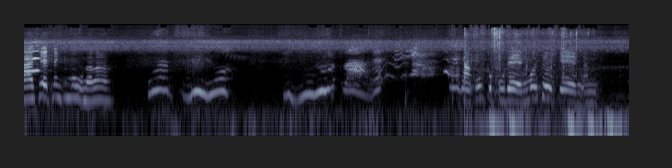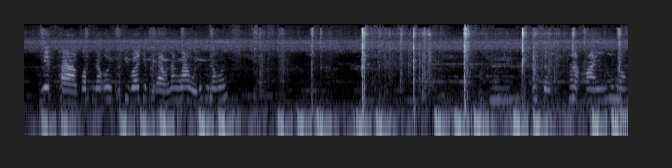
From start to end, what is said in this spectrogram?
าเช็ดในขี้มูกนั่นน่ะหนักกุ้งกับปูแดงเมื่อเชื่อแกงอันเฮ็ดทาก็พี่น้องเอ้ยคิดว่าจะไปเอานั่งเล่าไว้ด้วยพี่น้องเอ้ยอื้อหือไปเจอหาไม้พี่น้อง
